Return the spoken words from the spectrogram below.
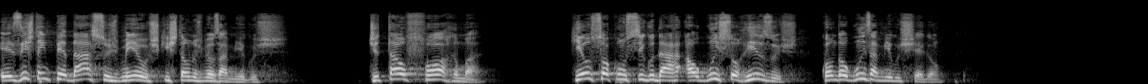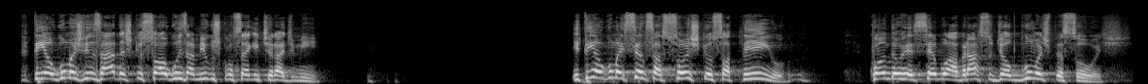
existem pedaços meus que estão nos meus amigos, de tal forma que eu só consigo dar alguns sorrisos quando alguns amigos chegam. Tem algumas risadas que só alguns amigos conseguem tirar de mim. E tem algumas sensações que eu só tenho quando eu recebo o abraço de algumas pessoas.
